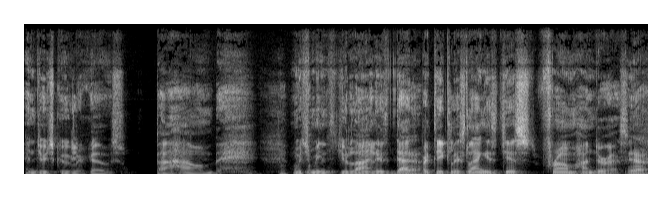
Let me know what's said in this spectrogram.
and Judge Coogler goes, "Pahombe," which means you're lying. It's, that Yeah. particular slang is just from Honduras. Yeah.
